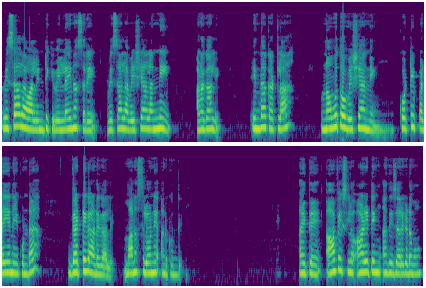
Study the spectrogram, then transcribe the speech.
విశాల వాళ్ళ ఇంటికి వెళ్ళైనా సరే విశాల విషయాలన్నీ అడగాలి. ఇందాకట్లా నవ్వుతో విషయాన్ని కొట్టి పడేయనీయకుండా గట్టిగా అడగాలి. మనసులోనే అనుకుంది. అయితే ఆఫీస్లో ఆడిటింగ్ అది జరగడము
